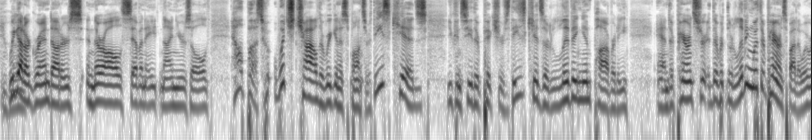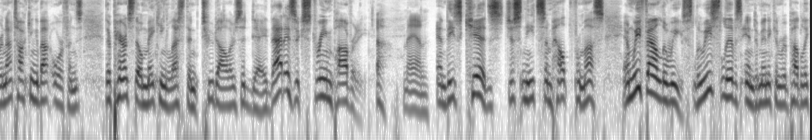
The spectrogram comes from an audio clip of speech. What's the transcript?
we mm-hmm. got our granddaughters, and they're all seven, eight, nine years old. Help us. Which child are we going to sponsor? These kids, you can see their pictures. These kids are living in poverty, and their parents are, they're, they're living with their parents, by the way. We're not talking about orphans. Their parents, though, making less than $2 a day. That is extreme poverty oh, man. and these kids just need some help from us. And we found Luis. Luis lives in Dominican Republic,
